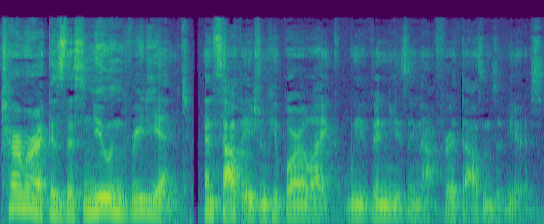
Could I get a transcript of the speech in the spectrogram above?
turmeric is this new ingredient, and South Asian people are like, we've been using that for thousands of years.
